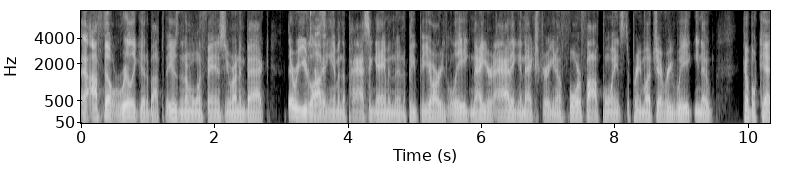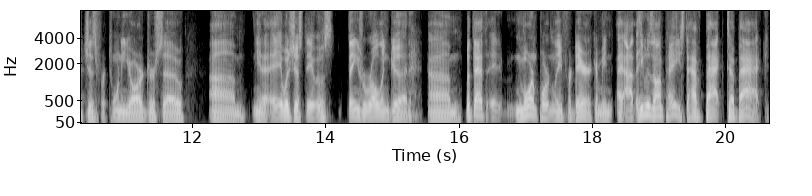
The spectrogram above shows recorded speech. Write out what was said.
I felt really good about the. He was the number one fantasy running back. They were utilizing right. him in the passing game and in a PPR league. Now you're adding an extra, you know, four or five points to pretty much every week. You know, a couple catches for 20 yards or so. Um, you know, it was just it was things were rolling good. Um, but that it, more importantly for Derrick, I mean, I, I, he was on pace to have back to back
